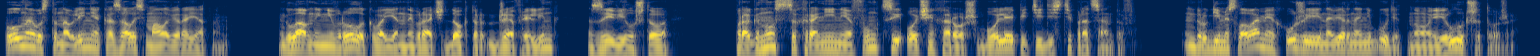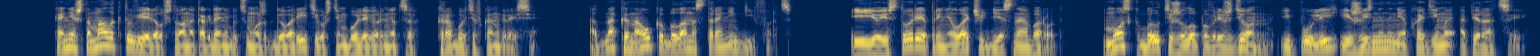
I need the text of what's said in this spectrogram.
Полное восстановление казалось маловероятным. Главный невролог, военный врач доктор Джеффри Линк, заявил, что прогноз сохранения функций очень хорош, более 50%. Другими словами, хуже ей, наверное, не будет, но и лучше тоже. Конечно, мало кто верил, что она когда-нибудь сможет говорить и уж тем более вернется к работе в Конгрессе. Однако наука была на стороне Гиффордс. И ее история приняла чудесный оборот. Мозг был тяжело поврежден и пулей, и жизненно необходимой операцией.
